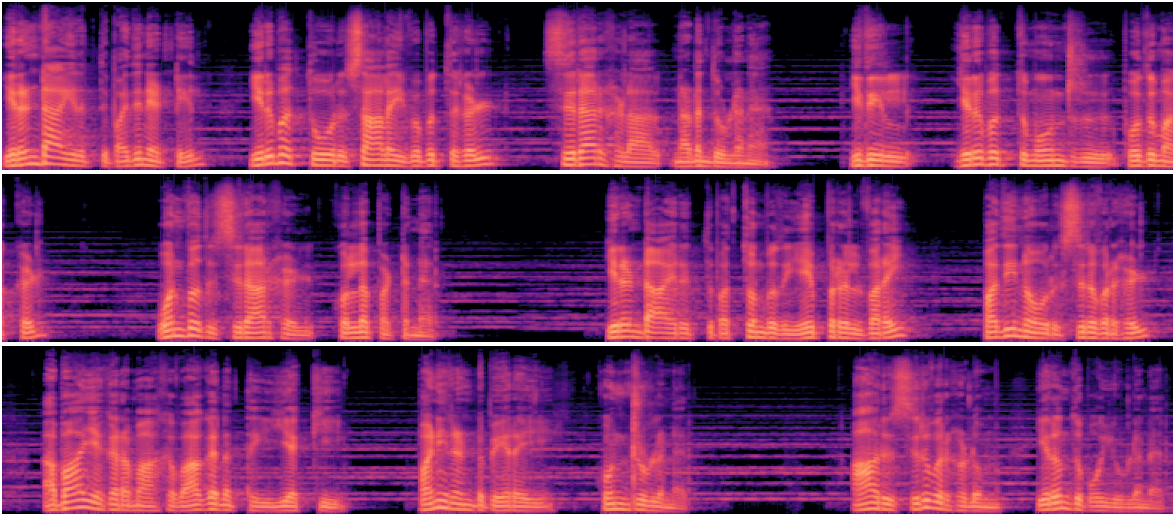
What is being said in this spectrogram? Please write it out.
இரண்டாயிரத்து பதினெட்டில் இருபத்தோரு சாலை விபத்துகள் சிறார்களால் நடந்துள்ளன. இதில் இருபத்து மூன்று பொதுமக்கள் ஒன்பது சிறார்கள் கொல்லப்பட்டனர். இரண்டாயிரத்து பத்தொன்பது ஏப்ரல் வரை பதினோரு சிறுவர்கள் அபாயகரமாக வாகனத்தை இயக்கி பனிரெண்டு பேரை கொன்றுள்ளனர். ஆறு சிறுவர்களும் இறந்து போயுள்ளனர்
